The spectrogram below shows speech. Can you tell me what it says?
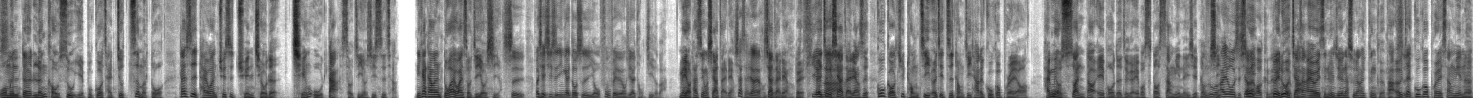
我们的人口数也不过才就这么多。但是台湾却是全球的前五大手机游戏市场。你看台湾人多爱玩手机游戏啊！是，而且其实应该都是有付费的东西来统计的吧？嗯、没有，它是用下载量。下载量，下载量，对。而且这个下载量是 Google 去统计，而且只统计它的 Google Play 哦，还没有算到 Apple 的这个 Apple Store 上面的一些东西。如果 iOS 下来的话，可能对，如果加上 iOS，你会觉得那数量会更可怕。而在 Google Play 上面呢，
